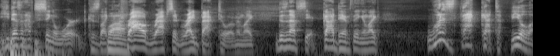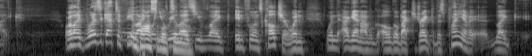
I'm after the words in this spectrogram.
he doesn't have to sing a word because like Wow. the crowd raps it right back to him, and like he doesn't have to say a goddamn thing. And like, what has that got to feel like? Or like, what has it got to feel like when you realize you've like influenced culture? When when again, I'll, I'll go back to Drake, but there's plenty of like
